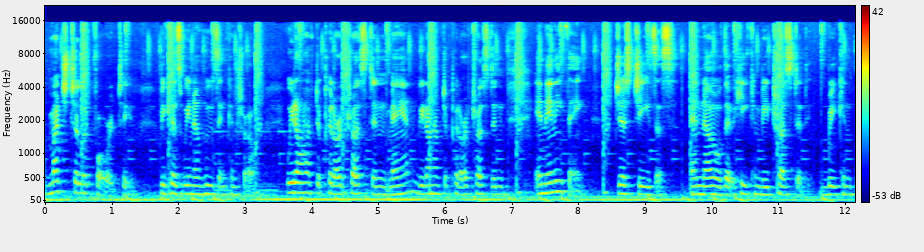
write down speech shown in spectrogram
much to look forward to because we know who's in control. We don't have to put our trust in man. We don't have to put our trust in in anything. Just Jesus and know that he can be trusted. We can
